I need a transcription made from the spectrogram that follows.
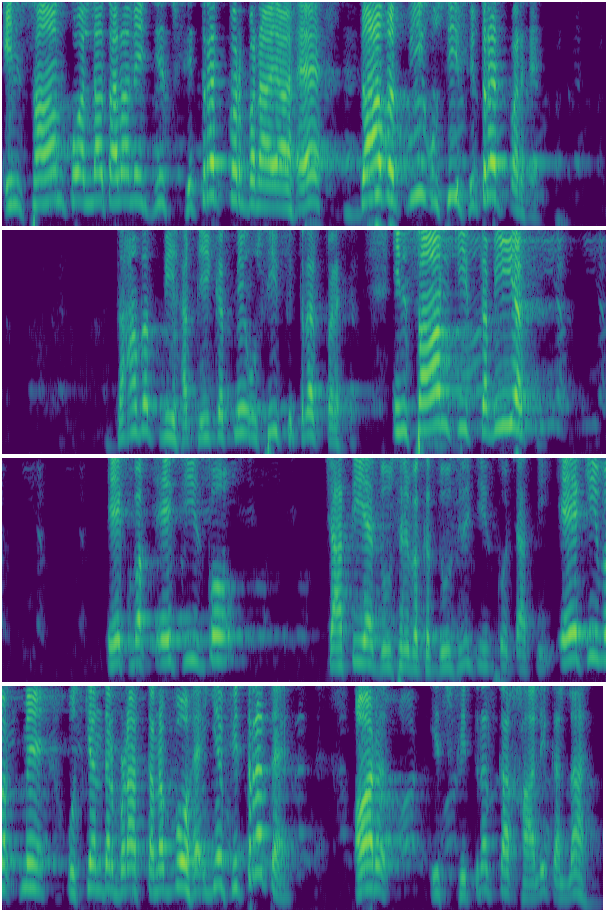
انسان کو اللہ تعالیٰ نے جس فطرت پر بنایا ہے، دعوت بھی اسی فطرت پر ہے۔ دعوت بھی حقیقت میں اسی فطرت پر ہے۔ انسان کی طبیعت ایک وقت ایک چیز کو چاہتی ہے، دوسرے وقت دوسری چیز کو چاہتی۔ ایک ہی وقت میں اس کے اندر بڑا تنوع ہے، یہ فطرت ہے۔ اور اس فطرت کا خالق اللہ ہے۔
